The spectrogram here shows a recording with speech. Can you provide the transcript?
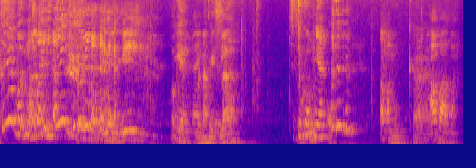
kesebut namanya. Oke. Iya, Menangislah secukupnya. Oh, apa? Bukan apa apa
